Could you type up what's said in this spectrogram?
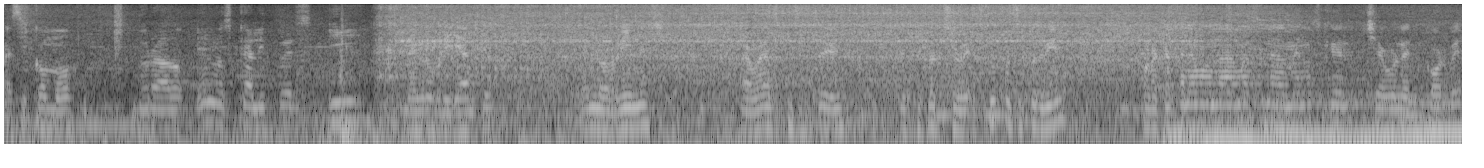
así como dorado en los calipers y negro brillante en los rines. La verdad es que este, este se ve súper súper bien. Por acá tenemos nada más y nada menos que el Chevrolet Corvette.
